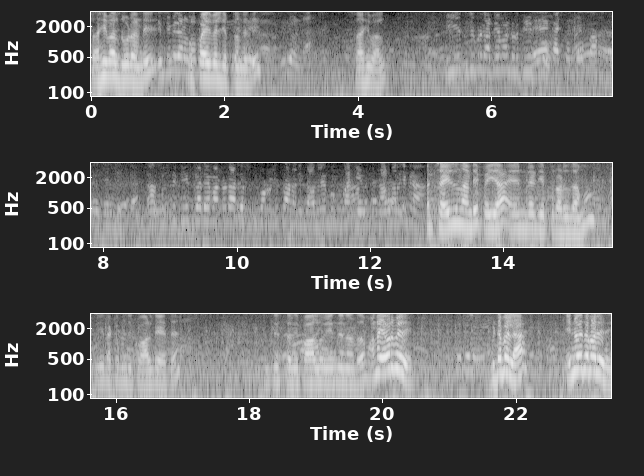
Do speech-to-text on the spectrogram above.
సాహివాల్ చూడండి. ముప్పై ఐదు వేలు చెప్తుంది ఇది. సాహివాల్. మంచి సైజు ఉందండి పెయ్య. ఏం రేట్ చెప్తారు అడుగుదాము. ఈ రకం ఉంది క్వాలిటీ అయితే. ఎంత ఇస్తుంది పాలు ఏందని అడుగుదాం అన్న ఎవరు మీది? బిడ్డపల్లి ఎన్నో అయితే బర్రె ఇది?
